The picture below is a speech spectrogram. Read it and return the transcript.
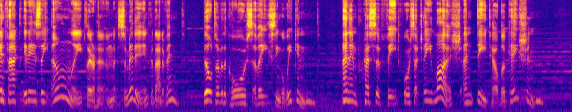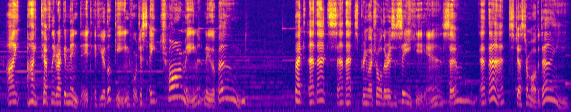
In fact, it is the only player home submitted for that event built over the course of a single weekend. An impressive feat for such a lush and detailed location. I, I definitely recommend it if you're looking for just a charming new abode. But uh, that's, uh, that's pretty much all there is to see here, so uh, that's just our more day.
